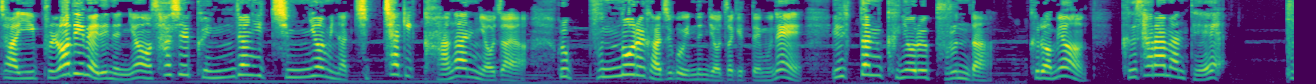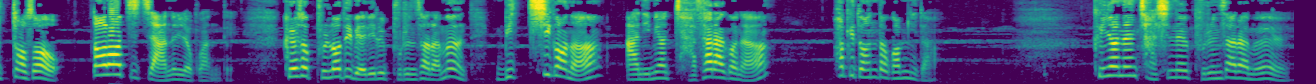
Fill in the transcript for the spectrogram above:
자, 이 블러디 메리는요, 사실 굉장히 집념이나 집착이 강한 여자야. 그리고 분노를 가지고 있는 여자기 때문에 일단 그녀를 부른다. 그러면 그 사람한테 붙어서 떨어지지 않으려고 한대. 그래서 블러디 메리를 부른 사람은 미치거나 아니면 자살하거나 하기도 한다고 합니다. 그녀는 자신을 부른 사람을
